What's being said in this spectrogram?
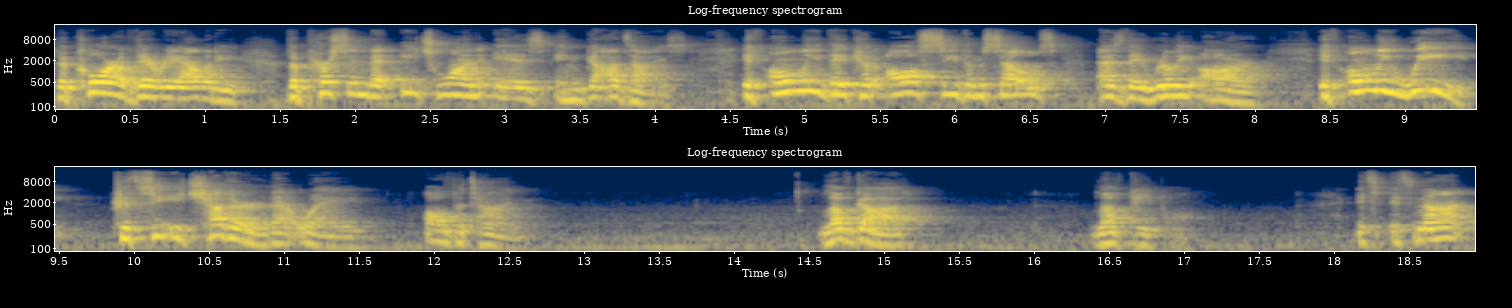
the core of their reality, the person that each one is in God's eyes. If only they could all see themselves as they really are. If only we could see each other that way all the time. Love God, love people. It's, it's not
